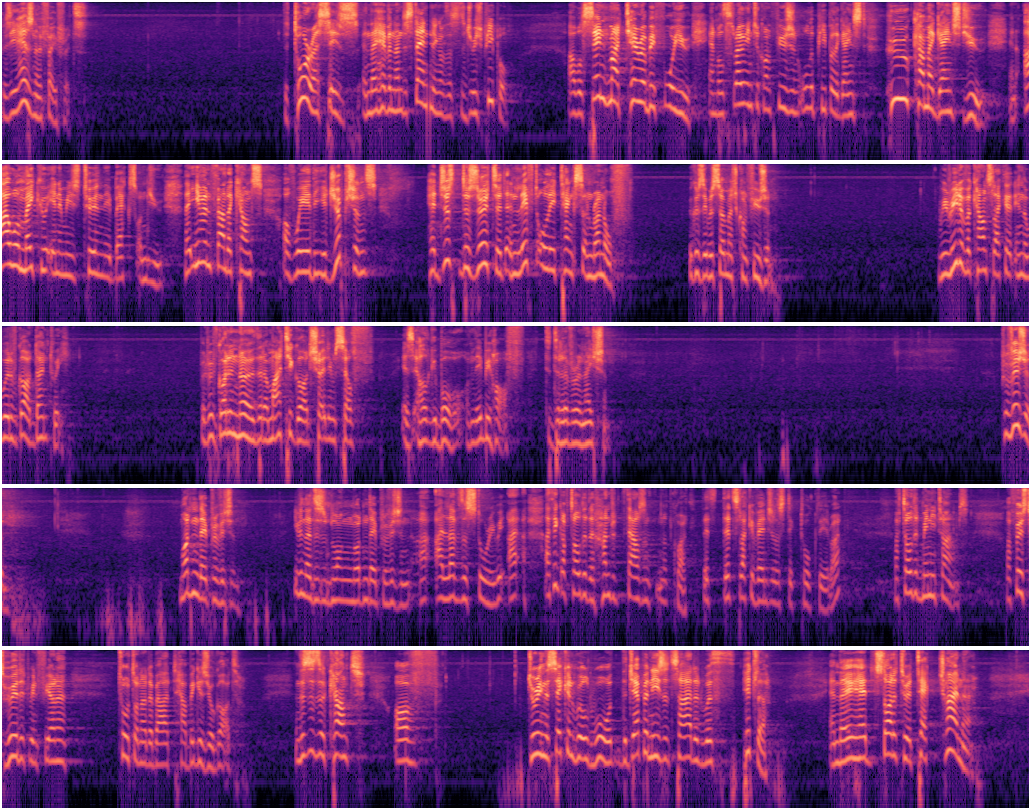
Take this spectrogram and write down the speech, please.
because he has no favorites. The Torah says, and they have an understanding of this, the Jewish people I will send my terror before you and will throw into confusion all the people against who come against you, and I will make your enemies turn their backs on you. They even found accounts of where the Egyptians had just deserted and left all their tanks and run off because there was so much confusion. We read of accounts like that in the Word of God, don't we? But we've got to know that a mighty God showed himself as El Gibor on their behalf to deliver a nation. Provision. Modern day provision. Even though this is long modern day provision, I, I love this story. We, I, I think I've told it a hundred thousand, not quite. That's, that's like evangelistic talk there, right? I've told it many times. I first heard it when Fiona taught on it about how big is your God. And this is an account of during the Second World War, the Japanese had sided with Hitler and they had started to attack China.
